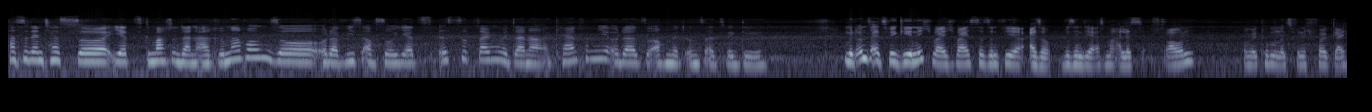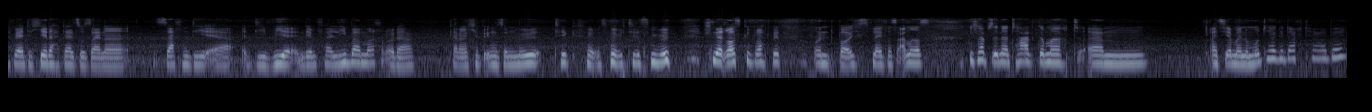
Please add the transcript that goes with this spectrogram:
Hast du den Test so jetzt gemacht in deiner Erinnerung, so oder wie es auch so jetzt ist sozusagen mit deiner Kernfamilie oder so auch mit uns als WG? Mit uns als WG nicht, weil ich weiß, da sind wir, also wir sind ja erstmal alles Frauen und wir kümmern uns, finde ich, voll gleichwertig. Jeder hat halt so seine Sachen, die er, die wir in dem Fall lieber machen oder keine Ahnung, ich habe irgend so einen Mülltick, ist wichtig, dass Müll schnell rausgebracht wird und bei euch ist vielleicht was anderes. Ich habe es in der Tat gemacht, ähm, als ich an meine Mutter gedacht habe.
